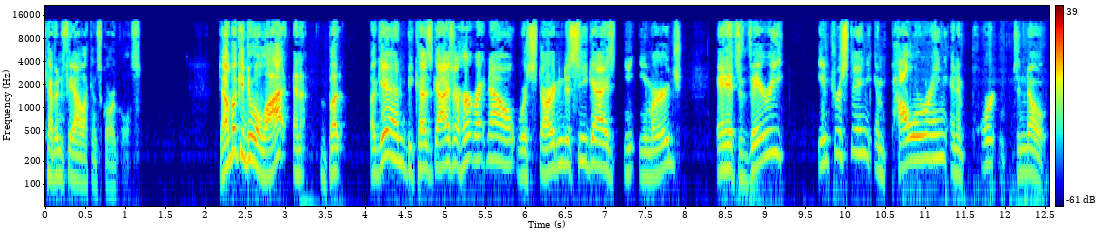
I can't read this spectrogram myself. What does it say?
Kevin Fiala can score goals. Dumba can do a lot, and but again, because guys are hurt right now, we're starting to see guys e- emerge, and it's very interesting, empowering, and important to note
